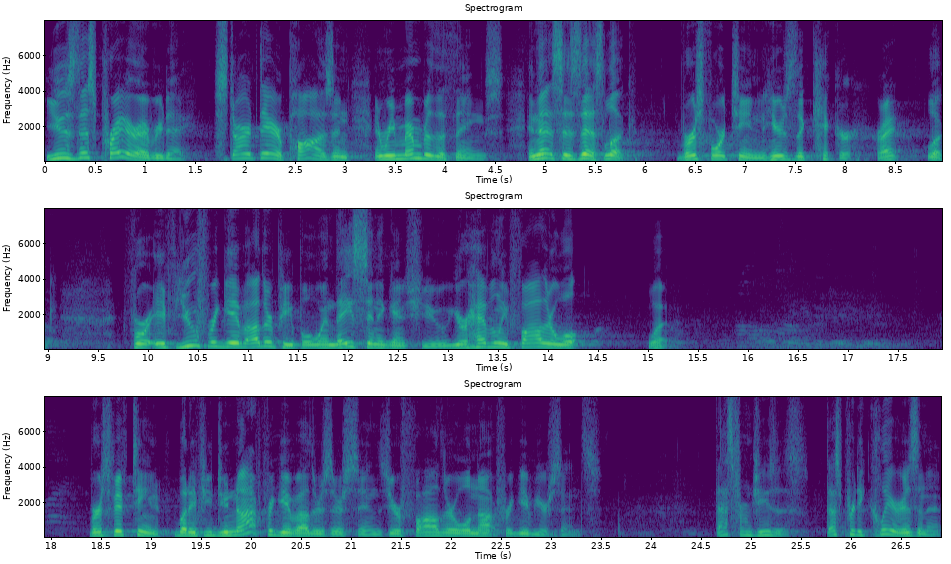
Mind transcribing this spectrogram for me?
Use this prayer every day. Start there, pause, and, and remember the things. And then it says this look, verse 14, and here's the kicker, right? Look, for if you forgive other people when they sin against you, your heavenly Father will, what? Verse 15, but if you do not forgive others their sins, your Father will not forgive your sins. That's from Jesus. That's pretty clear, isn't it?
